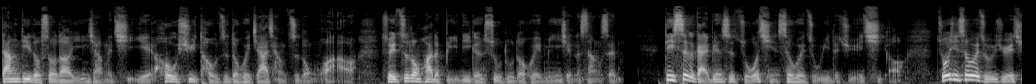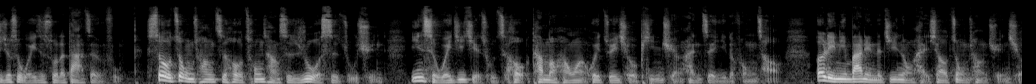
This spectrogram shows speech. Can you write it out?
当地都受到影响的企业，后续投资都会加强自动化哦，所以自动化的比例跟速度都会明显的上升。第四个改变是左倾社会主义的崛起哦，左倾社会主义崛起就是我一直说的大政府受重创之后，通常是弱势族群，因此危机解除之后，他们往往会追求平权和正义的风潮。二零零八年的金融海啸重创全球，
